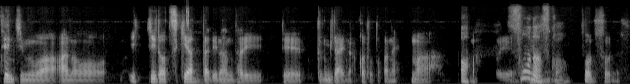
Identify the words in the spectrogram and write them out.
テンチムは、あの、一度付き合ったりなんだりで、みたいなこととかね。まあ。あまそういうれ。そうなんすか？そうです、そうです。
